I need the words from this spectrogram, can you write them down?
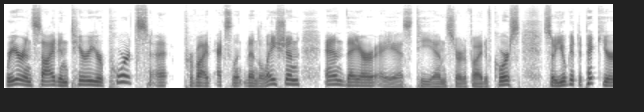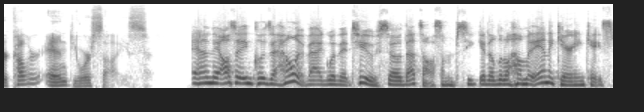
Rear and side interior ports. Uh, provide excellent ventilation and they are ASTM certified, of course. So you'll get to pick your color and your size. And they also includes a helmet bag with it too. So that's awesome. So you get a little helmet and a carrying case.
